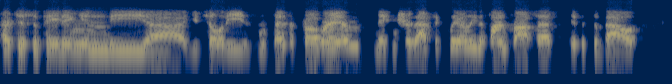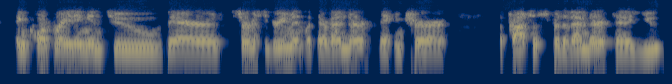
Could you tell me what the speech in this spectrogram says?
participating in the uh, utilities incentive program, making sure that's a clearly defined process. If it's about incorporating into their service agreement with their vendor, making sure the process for the vendor to u-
